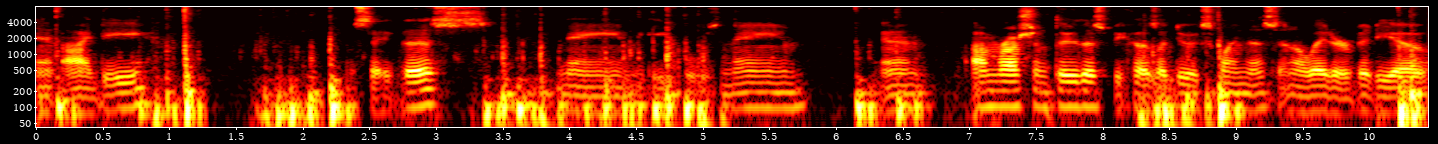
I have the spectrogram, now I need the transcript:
and ID. Say this name equals name. And I'm rushing through this because I do explain this in a later video.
